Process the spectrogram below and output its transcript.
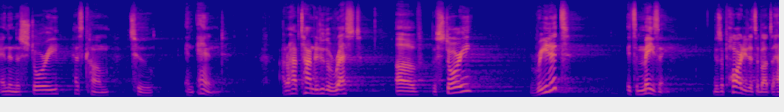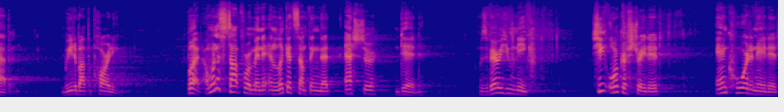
and then the story has come to an end. I don't have time to do the rest of the story. Read it, it's amazing. There's a party that's about to happen. Read about the party. But I want to stop for a minute and look at something that Esther did. It was very unique. She orchestrated and coordinated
